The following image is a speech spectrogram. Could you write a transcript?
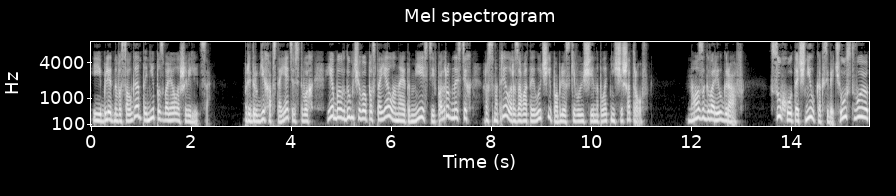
и бледного Салганта не позволяла шевелиться. При других обстоятельствах я бы вдумчиво постояла на этом месте и в подробностях рассмотрела розоватые лучи, поблескивающие на полотнище шатров. Но заговорил граф — Сухо уточнил, как себя чувствую,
